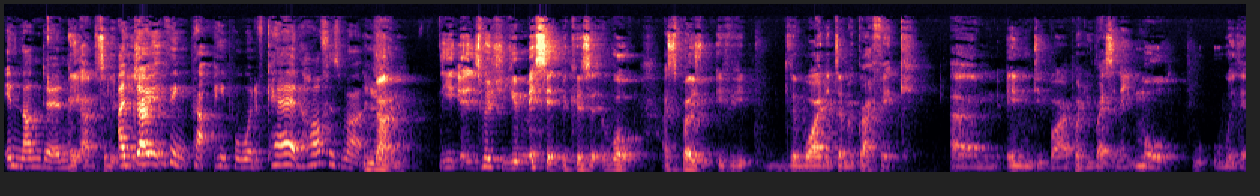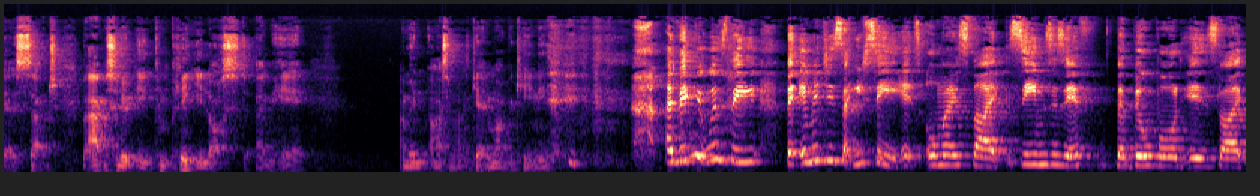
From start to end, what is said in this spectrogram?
in London, absolutely. I don't think that people would have cared half as much. No, you, especially you miss it because well, I suppose if you, the wider demographic um, in Dubai I probably resonate more w- with it as such, but absolutely completely lost um, here. I mean, I sometimes get in my bikini. I think it was the the images that you see. It's almost like seems as if the billboard is like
